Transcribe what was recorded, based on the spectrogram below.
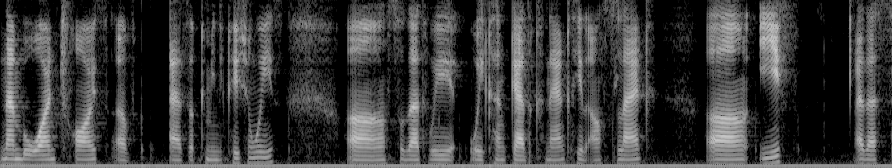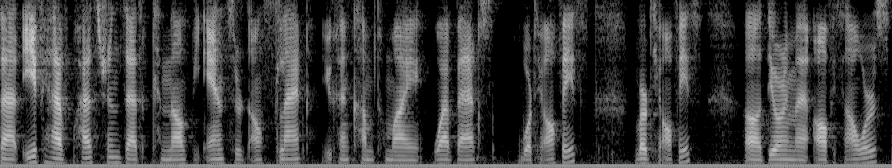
number one choice of as a communication with uh, so that we we can get connected on Slack uh, if as I said if you have questions that cannot be answered on Slack you can come to my WebEx Verti office Verti office uh, during my office hours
